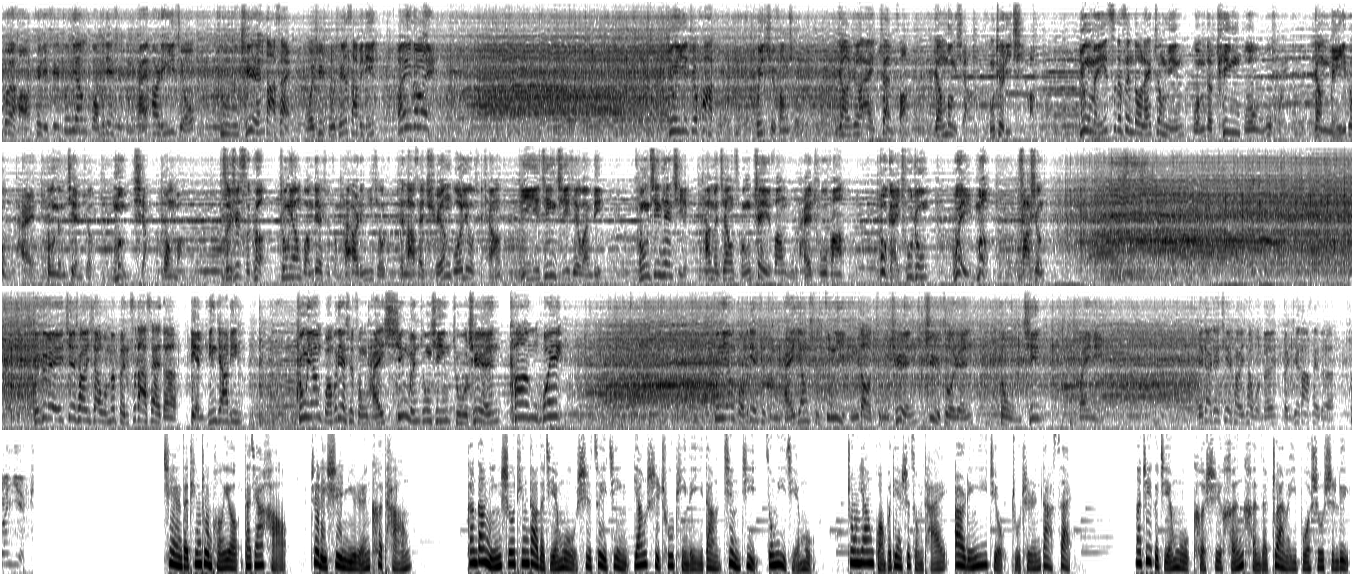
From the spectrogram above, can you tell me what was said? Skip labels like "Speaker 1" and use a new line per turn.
各位好，这里是中央广播电视总台二零一九主持人大赛，我是主持人撒贝宁，欢迎各位。用一支话筒挥斥方遒，让热爱绽放，让梦想从这里起航。用每一次的奋斗来证明我们的拼搏无悔，让每一个舞台都能见证梦想的光芒。此时此刻，中央广播电视总台二零一九主持人大赛全国六十强已经集结完毕。从今天起，他们将从这方舞台出发，不改初衷，为梦发声。给各位介绍一下我们本次大赛的点评嘉宾：中央广播电视总台新闻中心主持人康辉。中央广播电视总台央视综艺频道主持人、制作人董卿，欢迎你。给大家介绍一下我们本届大赛的专业。
亲爱的听众朋友，大家好，这里是女人课堂。刚刚您收听到的节目是最近央视出品的一档竞技综艺节目——中央广播电视总台二零一九主持人大赛。那这个节目可是狠狠的赚了一波收视率。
